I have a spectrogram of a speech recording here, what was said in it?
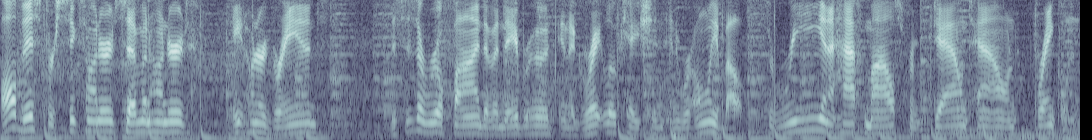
all this for 600, 700, 800 grand. This is a real find of a neighborhood in a great location and we're only about three and a half miles from downtown Franklin,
